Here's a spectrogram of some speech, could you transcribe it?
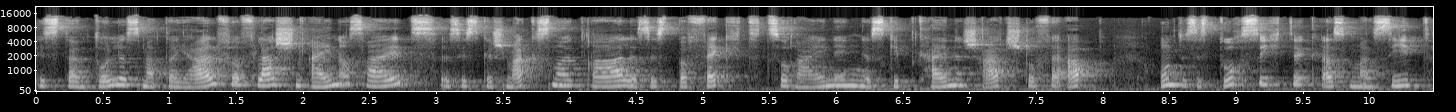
ist ein tolles Material für Flaschen einerseits. Es ist geschmacksneutral, es ist perfekt zu reinigen, es gibt keine Schadstoffe ab und es ist durchsichtig, also man sieht,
